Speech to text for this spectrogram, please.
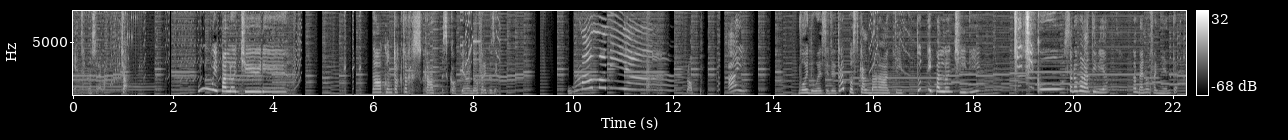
Niente, non se ne va. Ciao. Uh, i palloncini. No, con toc toc scoppiano, devo fare così. Mamma mia! Flop. Ai. Voi due siete troppo scalmanati. Tutti i palloncini. Cicicu! Sono volati via. Vabbè, non fa niente.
